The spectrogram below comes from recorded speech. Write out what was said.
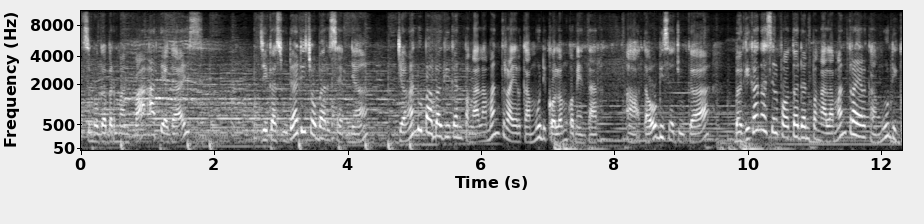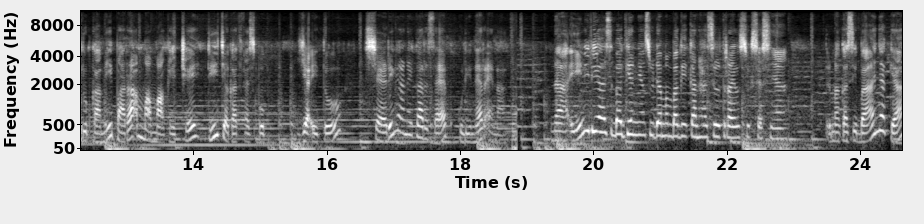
Semoga bermanfaat ya guys. Jika sudah dicoba resepnya, jangan lupa bagikan pengalaman trial kamu di kolom komentar. Atau bisa juga bagikan hasil foto dan pengalaman trial kamu di grup kami para emak-emak kece di jagat Facebook, yaitu sharing aneka resep kuliner enak. Nah ini dia sebagian yang sudah membagikan hasil trial suksesnya. Terima kasih banyak ya.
